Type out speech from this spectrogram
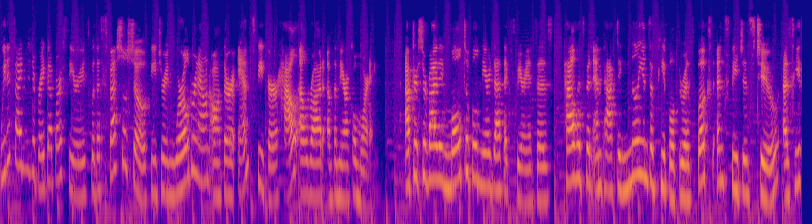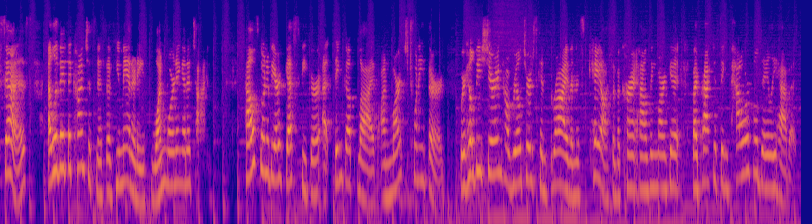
we decided to break up our series with a special show featuring world renowned author and speaker Hal Elrod of the Miracle Morning. After surviving multiple near death experiences, Hal has been impacting millions of people through his books and speeches to, as he says, elevate the consciousness of humanity one morning at a time. Hal's going to be our guest speaker at Think Up Live on March 23rd, where he'll be sharing how realtors can thrive in this chaos of a current housing market by practicing powerful daily habits.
